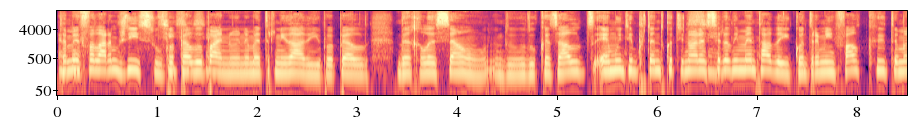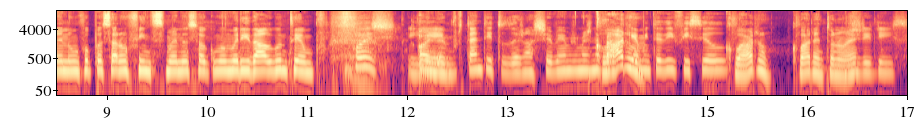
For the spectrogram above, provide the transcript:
também falarmos disso. O Sim, papel sim, do sim. pai no- na maternidade e o papel da relação do, do casal é muito importante continuar a Sim. ser alimentada. E contra mim falo que também não vou passar um fim de semana só com o meu marido há algum tempo. Pois, e Olha- é importante e todas nós sabemos, mas na Claro. prática é muito difícil Claro, claro, então não é? gerir isso.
